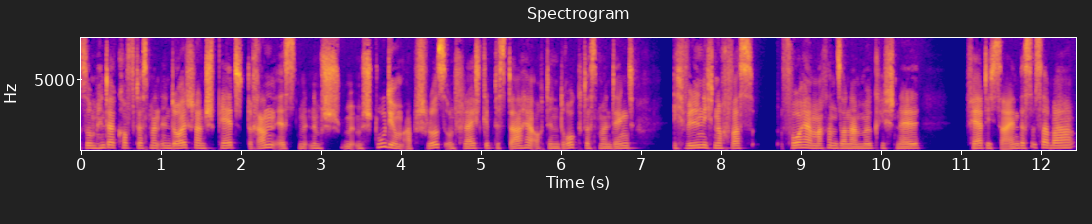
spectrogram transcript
so im Hinterkopf, dass man in Deutschland spät dran ist mit einem, mit einem Studiumabschluss und vielleicht gibt es daher auch den Druck, dass man denkt, ich will nicht noch was vorher machen, sondern möglichst schnell fertig sein. Das ist aber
